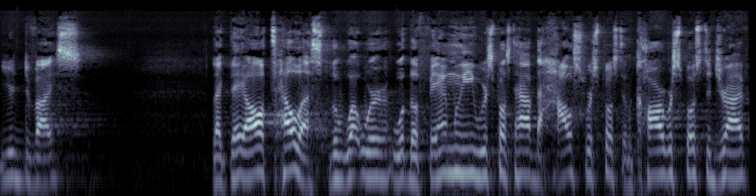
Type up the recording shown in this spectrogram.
your device. Like they all tell us the, what we're, what the family we're supposed to have, the house we're supposed to, the car we're supposed to drive,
